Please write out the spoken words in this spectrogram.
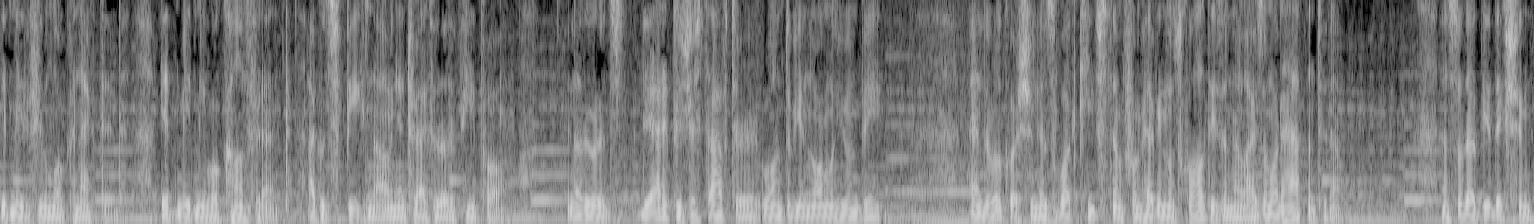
It made me feel more connected. It made me more confident. I could speak now and interact with other people. In other words, the addict is just after wanting to be a normal human being. And the real question is what keeps them from having those qualities in their lives and what happened to them? And so that the addiction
